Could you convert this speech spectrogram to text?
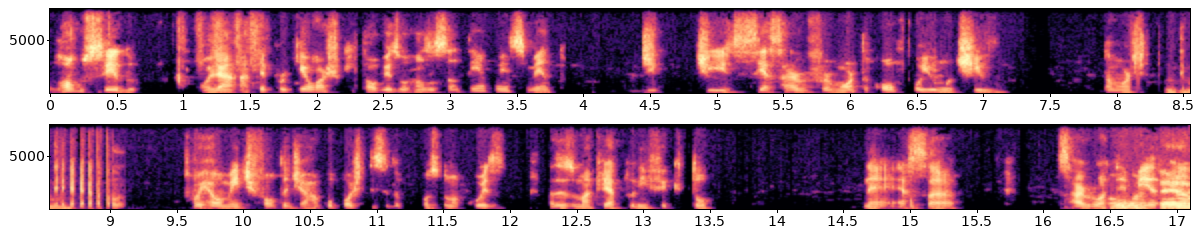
logo cedo olhar, até porque eu acho que talvez o Hanzo San tenha conhecimento de, de se essa árvore for morta, qual foi o motivo da morte uhum. dela foi realmente falta de água ou pode ter sido composto uma coisa. Às vezes uma criatura infectou né, essa, essa árvore. Ou, ou até, até,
